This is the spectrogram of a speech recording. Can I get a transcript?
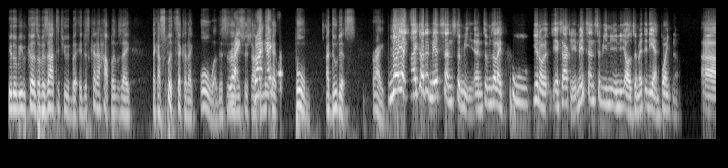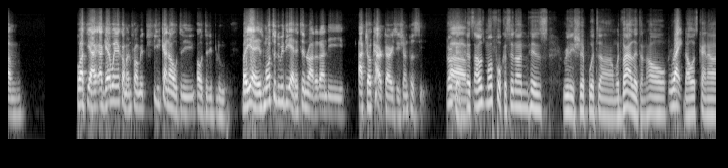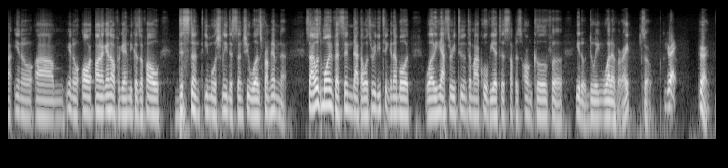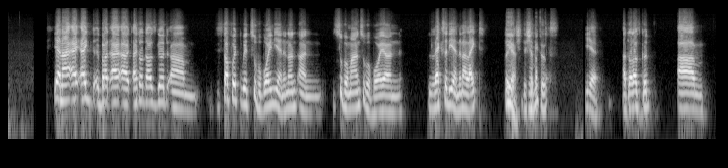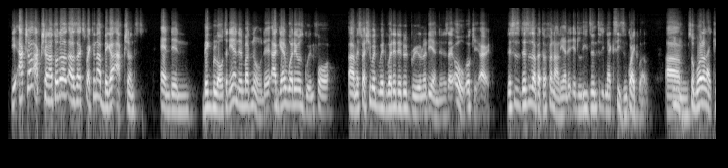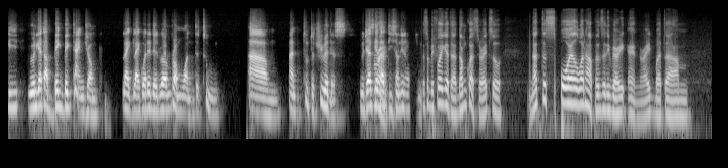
You know, because of his attitude, but it just kind of happens like like a split second, like oh well, this is right. a decision right. I make. I. Boom, I do this. Right. No, yeah, I thought it made sense to me in terms of like who, you know, exactly. It made sense to me in, in the ultimate, in the end point now. Um, but yeah, I, get where you're coming from. It feel kind of out of the out of the blue. But yeah, it's more to do with the editing rather than the actual characterization per se. Okay, um, I was more focusing on his relationship with um with Violet and how right that was kind of you know um you know on again off again because of how distant emotionally distant she was from him now. So I was more invested in that. I was really thinking about well he has to return to Markovia to stop his uncle for you know doing whatever right. So right right yeah, and I, I, but I, I, I, thought that was good. Um, stuff with with Superboy in the end, and and Superman, Superboy, and Lex at the end, and I liked. The, yeah, the, the yeah, me too. Yeah, I thought that was good. Um, the actual action, I thought I was expecting a bigger action ending, big blow to the ending, but no, they, I get what they was going for. Um, especially with, with what they did with Brion at the end, and it's like, oh, okay, all right, this is this is a better finale, and it, it leads into the next season quite well. Um, mm-hmm. so more than likely, we won't get a big, big time jump like like what they did from, from one to two, um, and two to three with this. You just get right. that decent enough. So before you get that dumb question, right? So, not to spoil what happens at the very end, right? But um,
